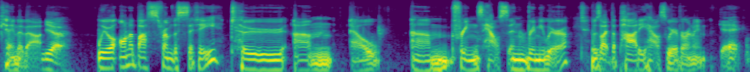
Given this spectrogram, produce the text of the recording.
came about. Yeah. We were on a bus from the city to um our um friend's house in Remuera. It was like the party house where everyone went. Gag. Do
